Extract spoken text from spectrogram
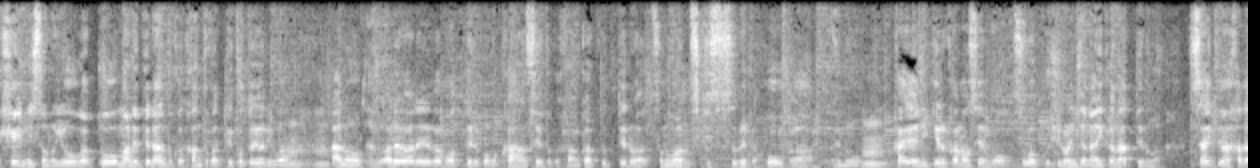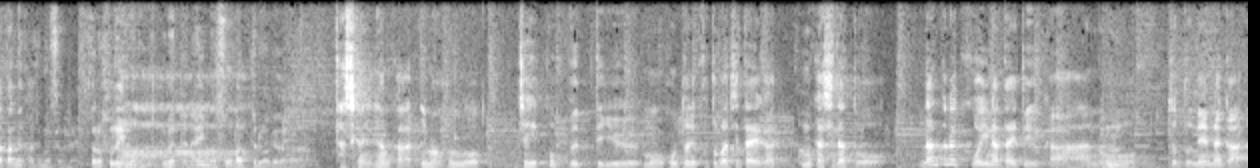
変にその洋楽を真似てなんとかかんとかってことよりは、うんうんあの我々が持ってるこの感性とか感覚っていうのはそのまま突き進めた方が、あのうん。海外に行ける可能性もすごく広いんじゃないかなっていうのは最近は肌感で感じますよね。それは古いものも含めてね今そうなってるわけだから。確かになんか今ほんの j p o p っていうもう本当に言葉自体が昔だとなんとなくこういなたいというかあの、ちょっとねなんか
